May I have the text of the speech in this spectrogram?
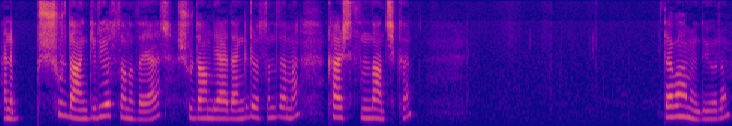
Hani şuradan giriyorsanız eğer, şuradan bir yerden giriyorsanız hemen karşısından çıkın. Devam ediyorum.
